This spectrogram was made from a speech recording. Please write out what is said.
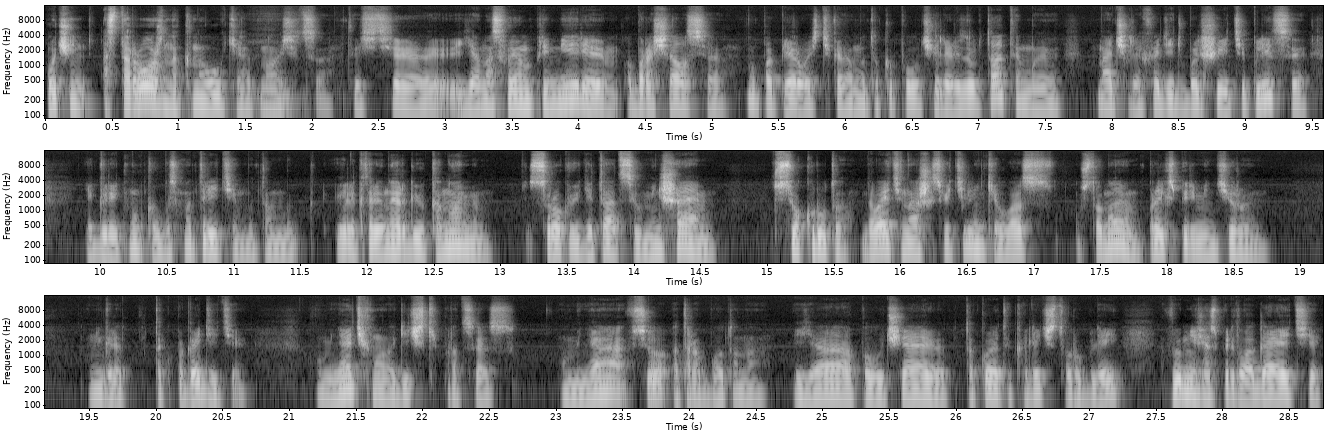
очень осторожно к науке относится. То есть э, я на своем примере обращался, ну, по первости, когда мы только получили результаты, мы начали ходить в большие теплицы, и говорить, ну, как бы смотрите, мы там электроэнергию экономим, срок вегетации уменьшаем, все круто, давайте наши светильники у вас установим, проэкспериментируем. Они говорят, так погодите, у меня технологический процесс, у меня все отработано, я получаю такое-то количество рублей. Вы мне сейчас предлагаете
